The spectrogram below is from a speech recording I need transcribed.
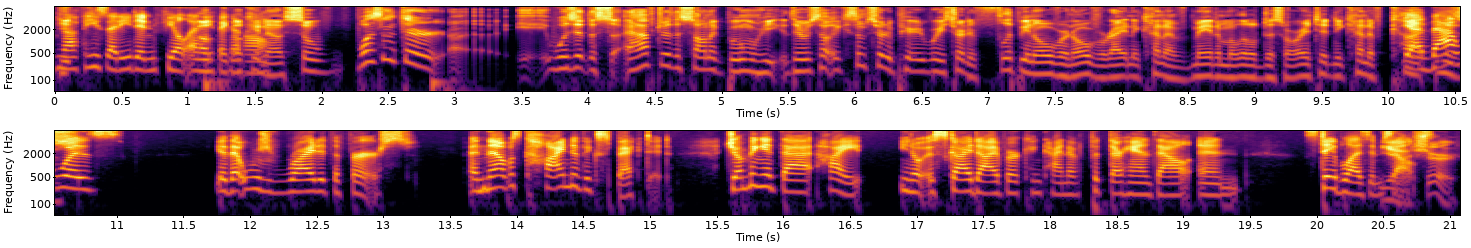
Nothing. He said he didn't feel anything okay, at all. now so wasn't there? Uh, was it the after the sonic boom where he there was like some sort of period where he started flipping over and over, right? And it kind of made him a little disoriented, and he kind of cut. yeah, that his- was yeah, that was right at the first. And that was kind of expected. Jumping at that height, you know, a skydiver can kind of put their hands out and stabilize himself. yeah, sure.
